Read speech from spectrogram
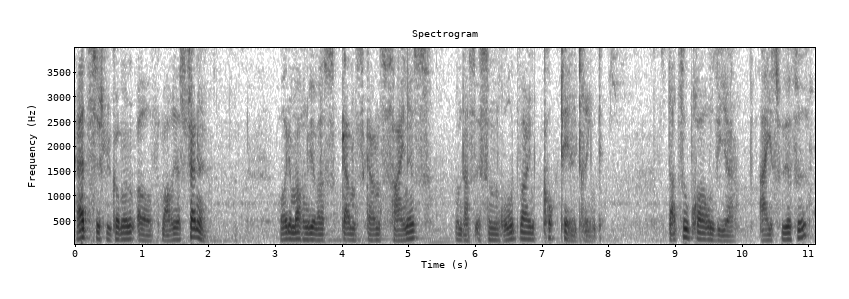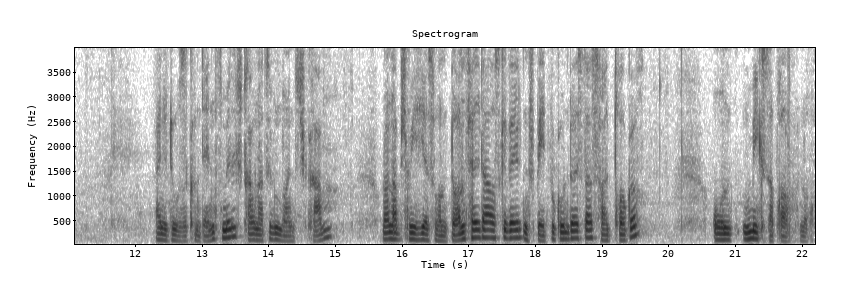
Herzlich willkommen auf Marius Channel. Heute machen wir was ganz, ganz Feines und das ist ein Rotwein-Cocktail-Drink. Dazu brauchen wir Eiswürfel, eine Dose Kondensmilch, 397 Gramm. Und dann habe ich mir hier so einen Dornfelder ausgewählt, ein Spätburgunder ist das, halb trocken. Und einen Mixer brauchen wir noch.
